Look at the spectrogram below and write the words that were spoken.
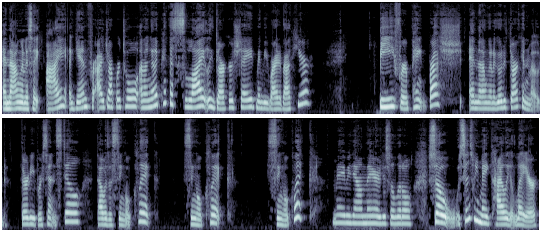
And now I'm going to say I again for eyedropper tool. And I'm going to pick a slightly darker shade, maybe right about here. B for paintbrush, and then I'm going to go to darken mode. 30% still. That was a single click, single click, single click. Maybe down there just a little. So since we made Kylie a layer,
